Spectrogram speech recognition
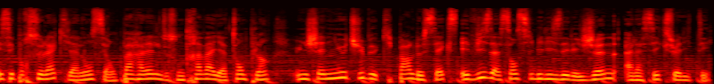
et c'est pour cela qu'il a lancé en parallèle de son travail à temps plein une chaîne YouTube qui parle de sexe et vise à sensibiliser les jeunes à la sexualité.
